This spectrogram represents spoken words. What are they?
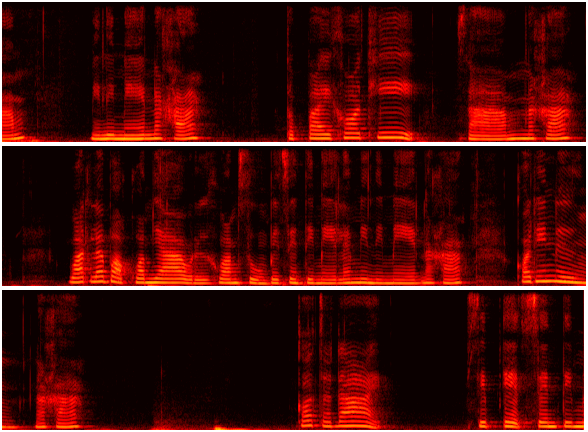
3มิลลิเมตรนะคะ ต่อไปข้อที่ 3 นะคะ วัดและบอกความยาวหรือความสูงเป็นเซนติเมตรและมิลลิเมตรนะคะ ข้อที่ 1 นะคะ ก็จะได้ 11เซนติเม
